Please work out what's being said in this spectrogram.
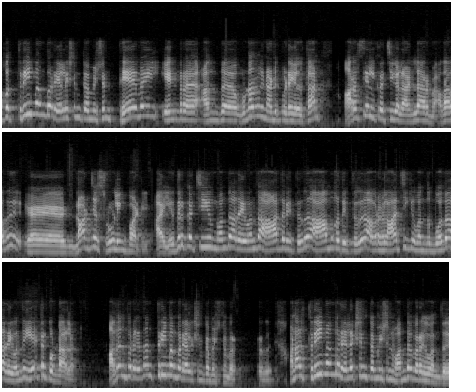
அப்ப த்ரீ மெம்பர் எலெக்ஷன் கமிஷன் தேவை என்ற அந்த உணர்வின் அடிப்படையில் தான் அரசியல் கட்சிகள் எல்லாருமே அதாவது நாட் ஜஸ்ட் ரூலிங் பார்ட்டி எதிர்கட்சியும் வந்து அதை வந்து ஆதரித்தது ஆமோதித்தது அவர்கள் ஆட்சிக்கு வந்தபோது அதை வந்து ஏற்றுக்கொண்டார்கள். அதன் பிறகுதான் த்ரீ மெம்பர் எலெக்ஷன் கமிஷன் வருகிறது. ஆனால் த்ரீ மெம்பர் எலெக்ஷன் கமிஷன் வந்த பிறகு வந்து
